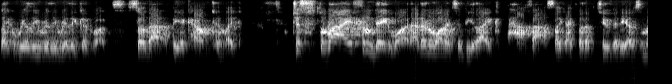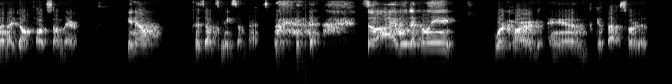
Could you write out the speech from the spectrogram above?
like really, really, really good ones so that the account can like just thrive from day one. I don't want it to be like half ass like I put up two videos and then I don't post on there, you know, because that's me sometimes. so I will definitely work hard and get that sorted.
